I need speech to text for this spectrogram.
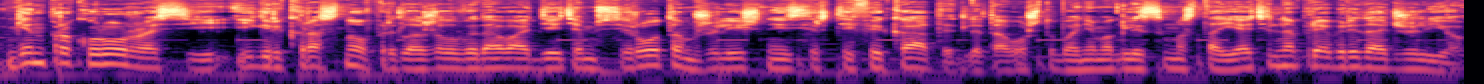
Генпрокурор России Игорь Краснов предложил выдавать детям-сиротам жилищные сертификаты для того, чтобы они могли самостоятельно приобретать жилье.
